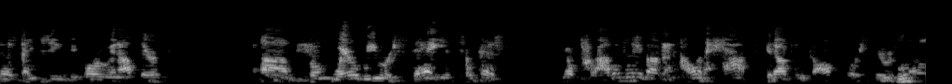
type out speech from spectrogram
uh, sightseeing before we went out there. Um, from where we were staying, it took us you know probably about an hour and a half to get out to the golf course. There was no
